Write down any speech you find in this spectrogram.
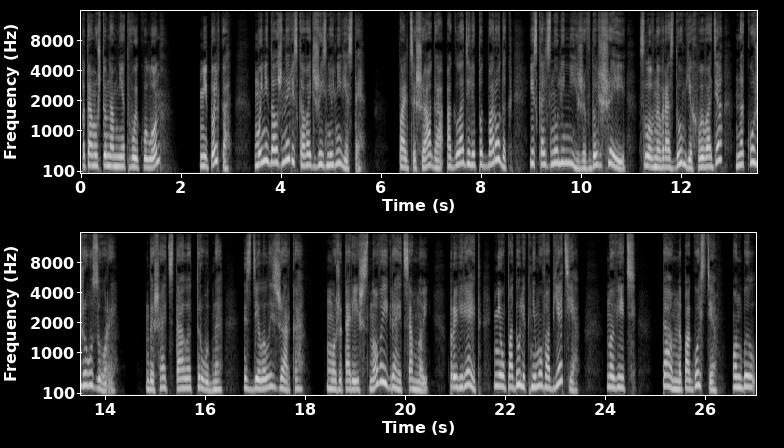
«Потому что на мне твой кулон?» «Не только. Мы не должны рисковать жизнью невесты. Пальцы Шага огладили подбородок и скользнули ниже, вдоль шеи, словно в раздумьях выводя на коже узоры. Дышать стало трудно, сделалось жарко. Может, Арейш снова играет со мной? Проверяет, не упаду ли к нему в объятия? Но ведь там, на погосте, он был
